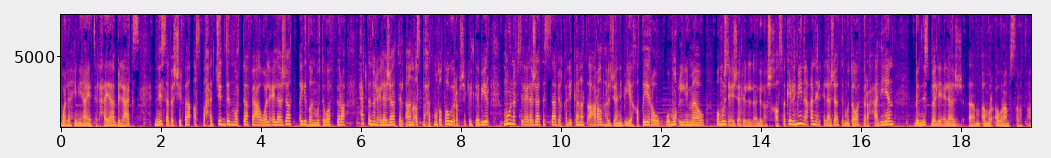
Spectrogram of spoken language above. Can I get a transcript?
ولا هي نهاية الحياة بالعكس نسب الشفاء أصبحت جدا مرتفعة والعلاجات أيضا متوفرة. حتى إنه العلاجات الآن أصبحت متطورة بشكل كبير مو نفس العلاجات السابقة اللي كانت أعراضها الجانبية خطيرة ومؤلمة ومزعجة لل- للأشخاص. فكلمينا عن العلاجات المتوفرة حاليا بالنسبة لعلاج أمر أورام السرطان.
